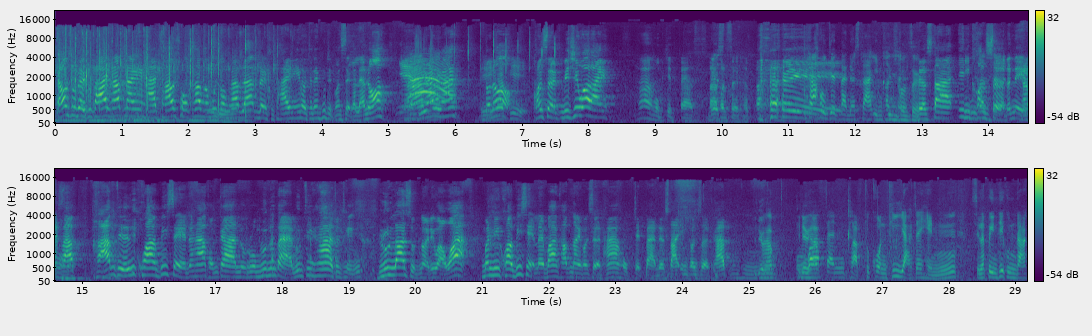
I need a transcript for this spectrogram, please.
เข้าสู่เบรกสุดท้ายครับในหาเช้าโชว์ข้ามครับคุณผู้ชมครับ และเบรกสุดท้ายนี้เราจะได้พูดถึงคอนเสิร์ตกันแล้วเนาะดีไหมดีไหมโตโน่คอนเสิร์ตมีชื่อว่าอะไร 5 6 7 8ตามคอนเสิร์ตครับ ห้าหกเจ็ดแปดเดอะสตาร์อินคอนเสิร์ต The Star in Concert นั่นเองนะครับ ถามถึงความพิเศษนะฮะของการรวมรุ่นตั้งแต่รุ่นที่ 5 จนถึงรุ่นล่าสุดหน่อยดีกว่าว่า มันมีความพิเศษอะไรบ้างครับในคอนเสิร์ต 5 6 7 8 The Star in Concert ครับ ดูครับ ผมพี่ดิวคว่ารับ แฟนคลับทุกคนที่อยากจะเห็นศิลปินที่คุณรัก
